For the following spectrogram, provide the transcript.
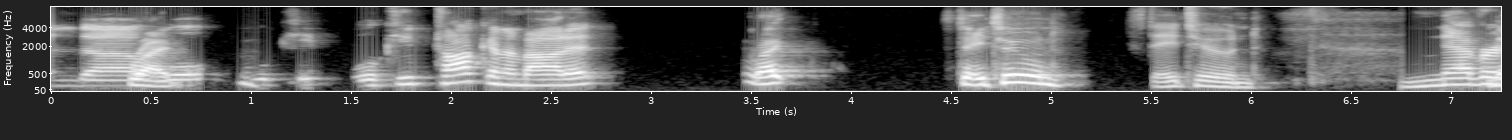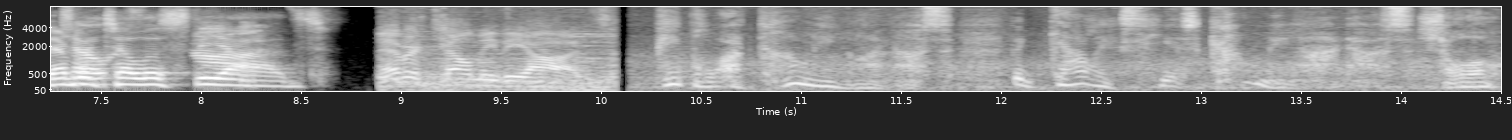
and uh, Right. we'll, we'll keep we'll keep talking about it. Right. Stay tuned. Stay tuned. Never, Never tell, us the odds. Never tell me the odds. People are counting on us. The galaxy is counting on us. Solo,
